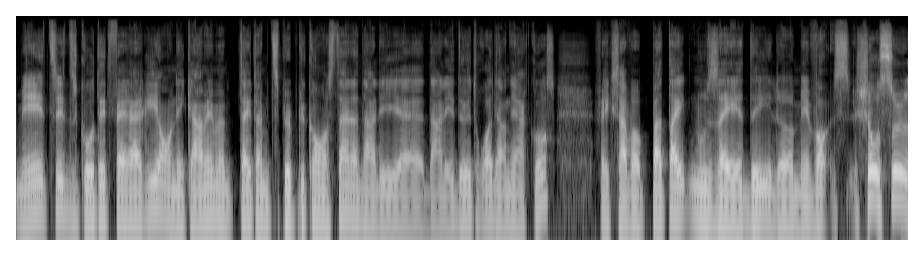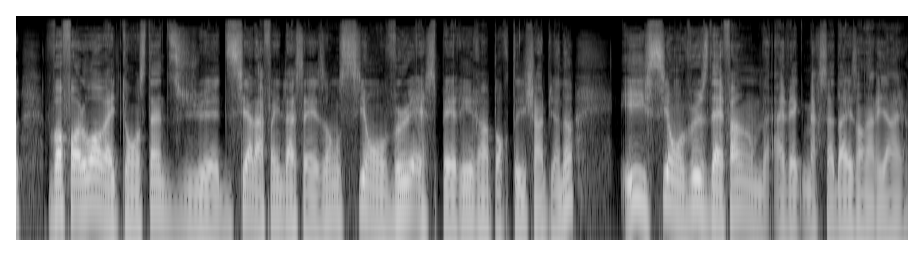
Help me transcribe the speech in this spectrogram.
mais du côté de Ferrari, on est quand même peut-être un petit peu plus constant dans, les, euh, dans les deux, trois dernières courses. Fait que ça va peut-être nous aider. Là, mais va, chose sûre, va falloir être constant euh, d'ici à la fin de la saison si on veut espérer remporter le championnat et si on veut se défendre avec Mercedes en arrière.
